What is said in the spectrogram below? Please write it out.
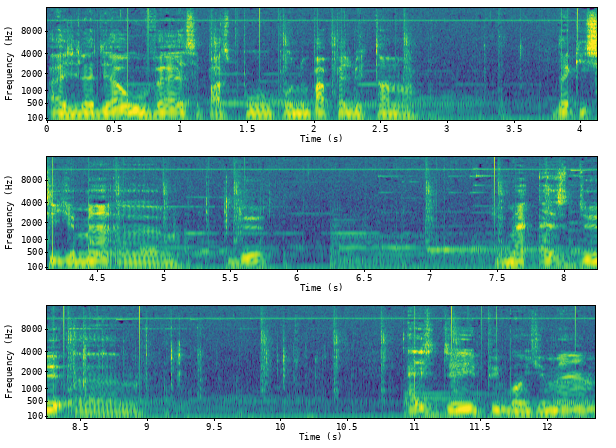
Ah, je l'ai déjà ouvert, c'est parce pour, pour ne pas perdre le temps. Non? Donc ici, je mets euh, 2 je mets S2 euh, S2 et puis bon je mets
